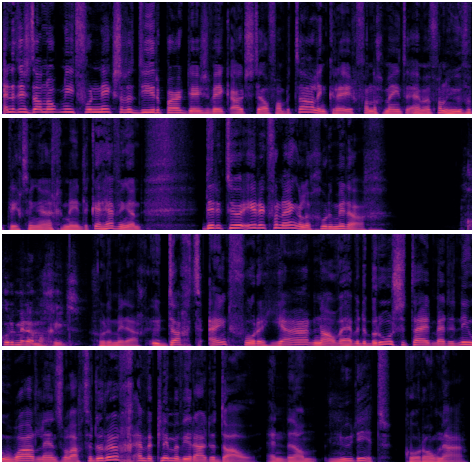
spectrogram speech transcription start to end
En het is dan ook niet voor niks dat het dierenpark deze week uitstel van betaling kreeg van de gemeente Emmen van huurverplichtingen en gemeentelijke heffingen. Directeur Erik van Engelen, goedemiddag. Goedemiddag Margriet. Goedemiddag. U dacht eind vorig jaar, nou, we hebben de beroerste tijd met het nieuwe Wildlands wel achter de rug en we klimmen weer uit het dal. En dan nu dit, corona.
